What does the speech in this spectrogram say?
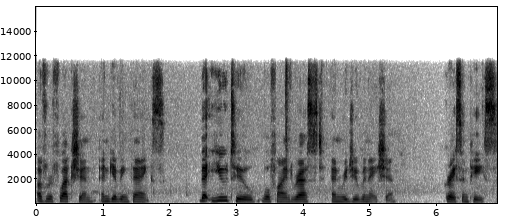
of reflection and giving thanks, that you too will find rest and rejuvenation. Grace and peace.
